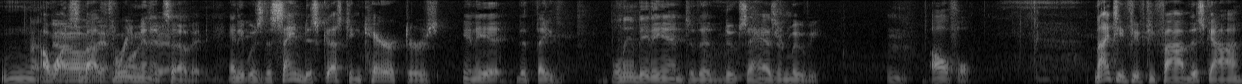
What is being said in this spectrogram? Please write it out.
No. I watched No, about didn't three watch minutes it. of it, and it was the same disgusting characters in it that they blended into the Dukes of Hazzard movie. Mm. Awful. 1955, this guy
